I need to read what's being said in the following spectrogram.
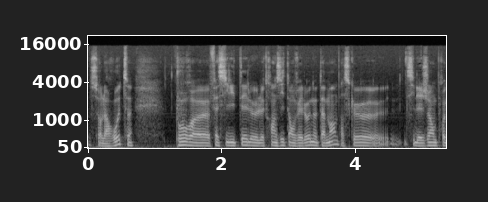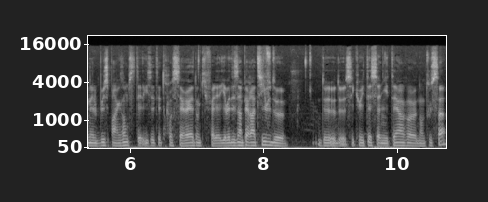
sur leur route pour faciliter le, transit en vélo notamment parce que si les gens prenaient le bus par exemple ils étaient trop serrés donc il fallait il y avait des impératifs de sécurité sanitaire dans tout ça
